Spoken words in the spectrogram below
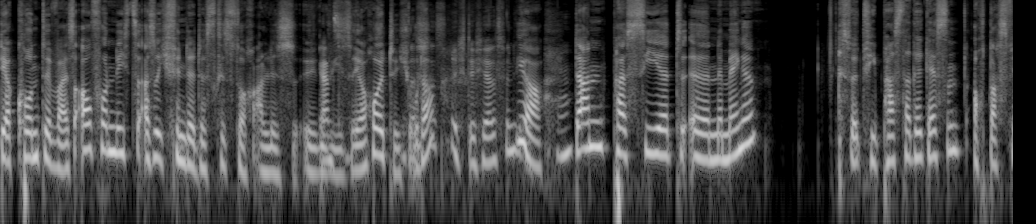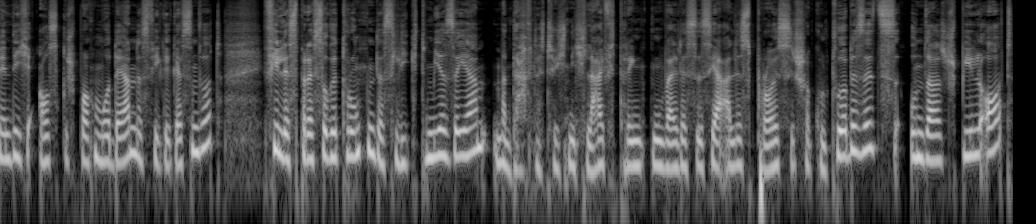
Der konnte, weiß auch von nichts. Also ich finde, das ist doch alles irgendwie Ganz, sehr heutig, das oder? Das ist richtig, ja, das finde ich. Ja, auch. Mhm. dann passiert äh, eine Menge. Es wird viel Pasta gegessen. Auch das finde ich ausgesprochen modern, dass viel gegessen wird. Viel Espresso getrunken, das liegt mir sehr. Man darf natürlich nicht live trinken, weil das ist ja alles preußischer Kulturbesitz, unser Spielort.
